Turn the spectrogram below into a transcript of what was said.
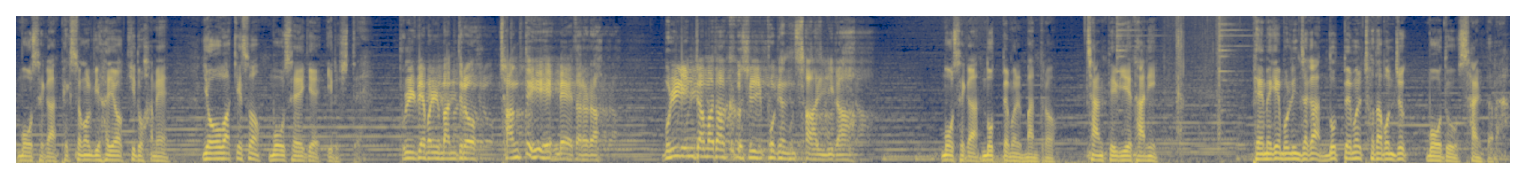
모세가 백성을 위하여 기도하매 여호와께서 모세에게 이르시되 불뱀을 만들어 장대에 매달아라 물린 자마다 그것을 보면 살리라. 모세가 놋뱀을 만들어 장대 위에 다니 뱀에게 몰린 자가 놋뱀을 쳐다본즉 모두 살더라.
